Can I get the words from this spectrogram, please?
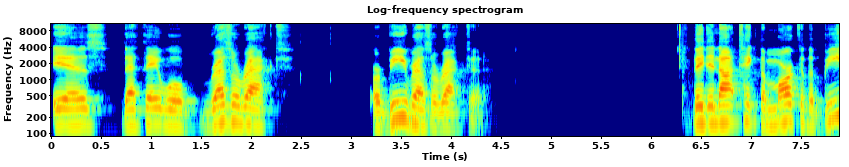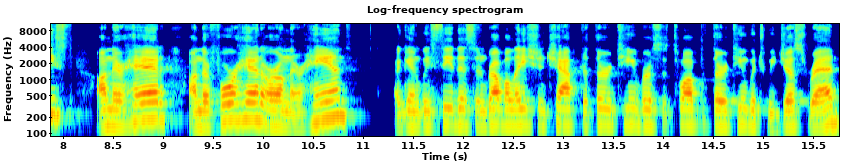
is that they will resurrect or be resurrected. They did not take the mark of the beast on their head, on their forehead, or on their hand. Again, we see this in Revelation chapter 13, verses 12 to 13, which we just read.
